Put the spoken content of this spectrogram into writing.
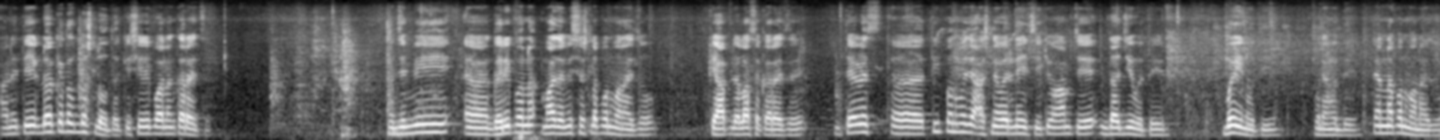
आणि ते एक डोक्यातच बसलं होतं की शेळीपालन करायचं. म्हणजे मी घरी पण माझ्या मिसेसला पण म्हणायचो की आपल्याला असं करायचं आहे त्यावेळेस ती पण म्हणजे हसण्यावर न्यायची किंवा आमचे दाजी होते बहीण होती पुण्यामध्ये त्यांना पण म्हणायचो.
